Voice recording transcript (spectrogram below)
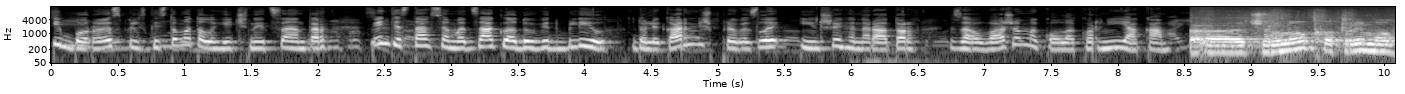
і Бориспільський стоматологічний центр. Він дістався медзакладу від БЛІЛ. До лікарні ж привезли інший генератор, зауважив Микола Корніяка. Е, Чернок отримав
